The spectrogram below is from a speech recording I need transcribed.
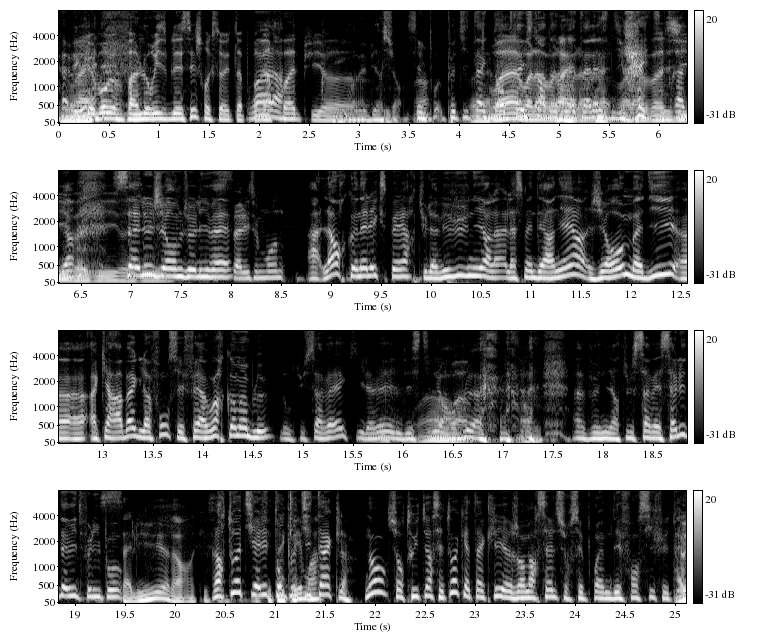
Que bon, enfin, Loris blessé, je crois que ça va être la première Voilà. fois depuis. euh, Non, mais bien sûr, c'est une petite Ouais. acte Ouais, d'entrée, voilà, histoire de voilà, te mettre à l'aise direct, c'est très bien. Salut. Jérôme Jolivet. Salut tout le monde. Ah, là, on reconnaît l'expert. Tu l'avais vu venir la, la semaine dernière. Jérôme m'a dit euh, à Karabag, Lafont s'est fait avoir comme un bleu. Donc tu savais qu'il avait une destinée Wow, en wow. bleu à, à venir. Tu le savais. Salut David Filippo. Salut, alors. qu'est-ce Alors toi, tu y allais de ton petit tacle? Non, sur Twitter, c'est toi qui as taclé euh, Jean-Marcel sur ses problèmes défensifs et tout.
